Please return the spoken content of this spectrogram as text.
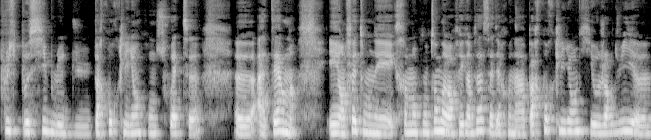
plus possible du parcours client qu'on souhaite euh, à terme. Et en fait, on est extrêmement content d'avoir fait comme ça, c'est-à-dire qu'on a un parcours client qui aujourd'hui, euh,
